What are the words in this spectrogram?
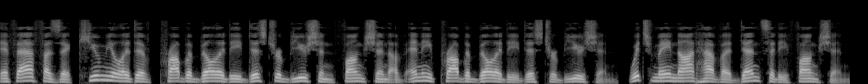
if f is a cumulative probability distribution function of any probability distribution, which may not have a density function,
